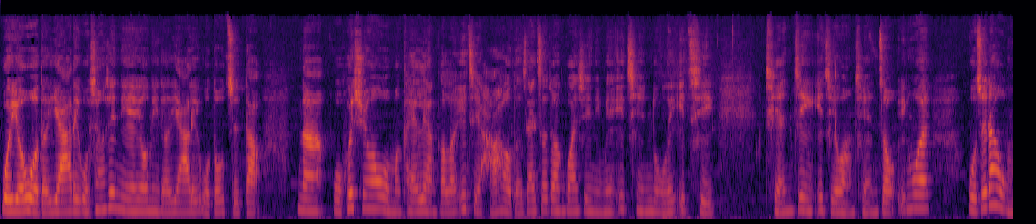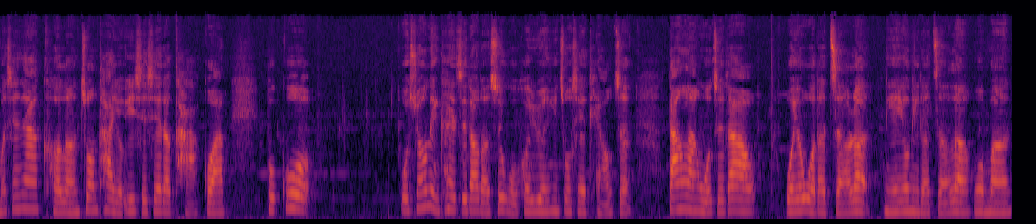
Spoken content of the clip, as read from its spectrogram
我有我的压力，我相信你也有你的压力，我都知道。那我会希望我们可以两个人一起好好的在这段关系里面一起努力，一起前进，一起往前走，因为。我知道我们现在可能状态有一些些的卡关，不过我希望你可以知道的是，我会愿意做些调整。当然，我知道我有我的责任，你也有你的责任。我们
